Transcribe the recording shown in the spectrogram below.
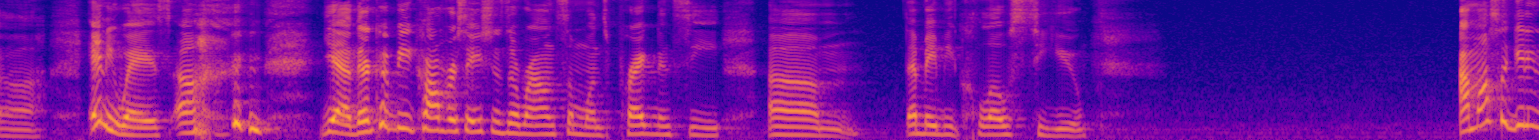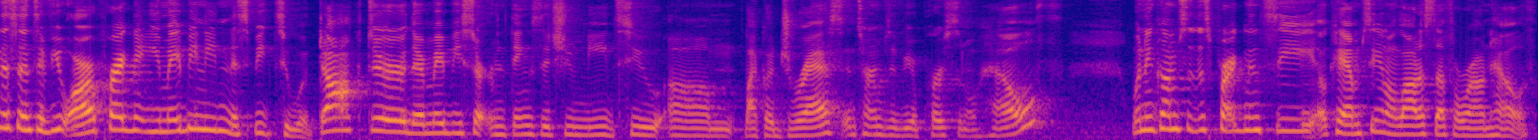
uh anyways um yeah there could be conversations around someone's pregnancy um that may be close to you i'm also getting the sense if you are pregnant you may be needing to speak to a doctor. There may be certain things that you need to um like address in terms of your personal health when it comes to this pregnancy. Okay i'm seeing a lot of stuff around health.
